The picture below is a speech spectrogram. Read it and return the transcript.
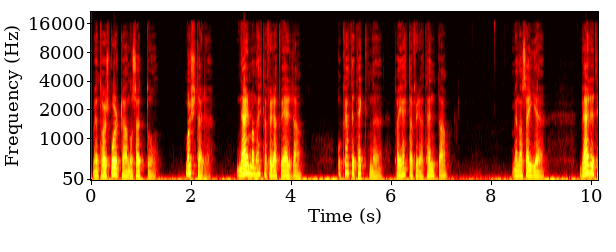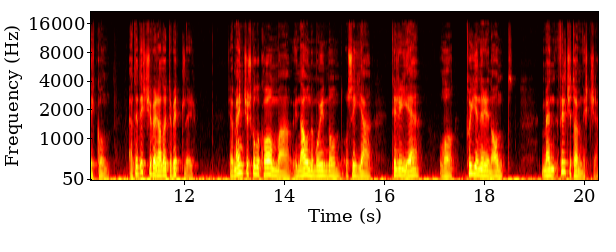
Men tar spurte han og søttu, Mørstare, nær man hetta fyrir at vera, og hva er tekne ta i hetta fyrir at henta? Men han sier, Være tikkum, at det ikkje vera løyte bittler, Ja, at mennesker skulle komme i navnet munnen og sige til je og tøyen er i nånd, men fylgje tøymen ikke.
